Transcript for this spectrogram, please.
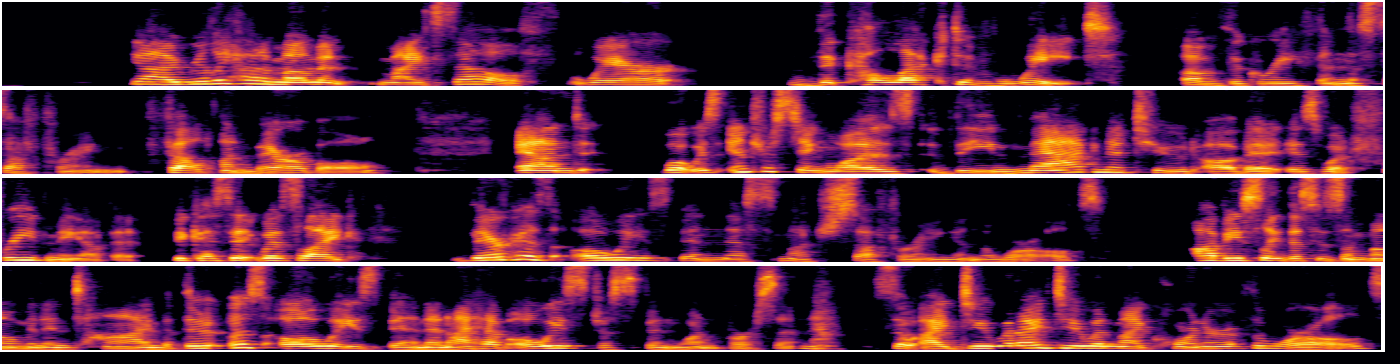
Yeah, I really had a moment myself where the collective weight of the grief and the suffering felt unbearable. And what was interesting was the magnitude of it is what freed me of it because it was like there has always been this much suffering in the world. Obviously this is a moment in time but there has always been and i have always just been one person. So i do what i do in my corner of the world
